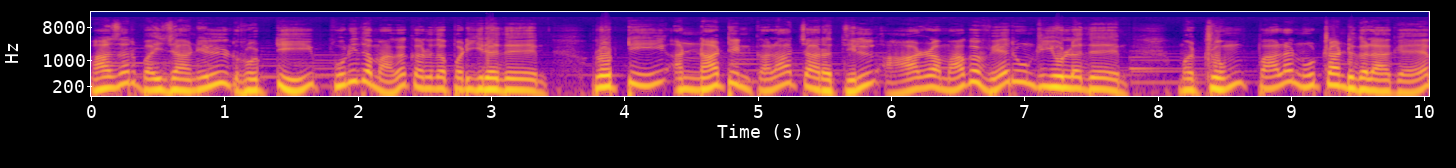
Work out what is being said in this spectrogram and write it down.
அசர்பைஜானில் ரொட்டி புனிதமாக கருதப்படுகிறது. ரொட்டி அந்நாட்டின் கலாச்சாரத்தில் ஆழமாக வேரூன்றியுள்ளது. மற்றும் பல நூற்றாண்டுகளாக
